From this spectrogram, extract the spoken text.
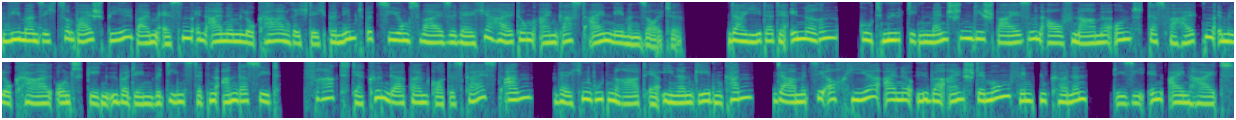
wie man sich zum Beispiel beim Essen in einem Lokal richtig benimmt bzw. welche Haltung ein Gast einnehmen sollte. Da jeder der inneren, gutmütigen Menschen die Speisenaufnahme und das Verhalten im Lokal und gegenüber den Bediensteten anders sieht, fragt der Künder beim Gottesgeist an, welchen guten Rat er ihnen geben kann, damit sie auch hier eine Übereinstimmung finden können, die sie in Einheit,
